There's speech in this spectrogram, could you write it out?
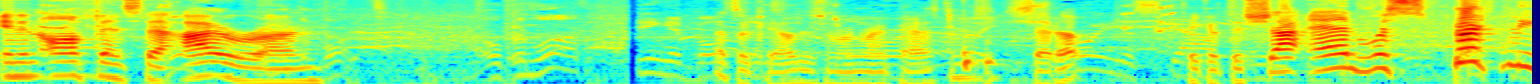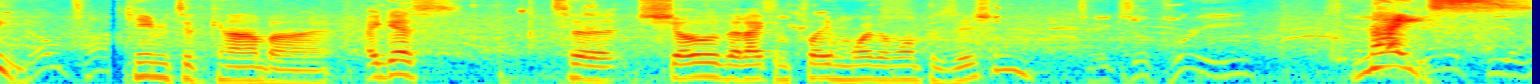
in an offense that I run. That's okay, I'll just run right past him. Set up, take up the shot, and respect me! Came into the combine. I guess to show that I can play more than one position. Nice!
